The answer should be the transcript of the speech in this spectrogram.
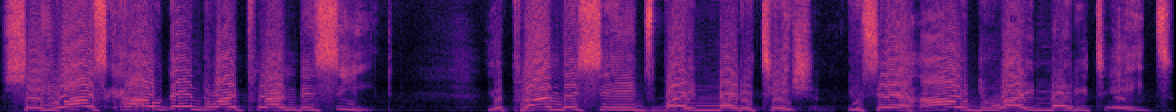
So you ask, How then do I plant the seed? You plant the seeds by meditation. You say, How do I meditate?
